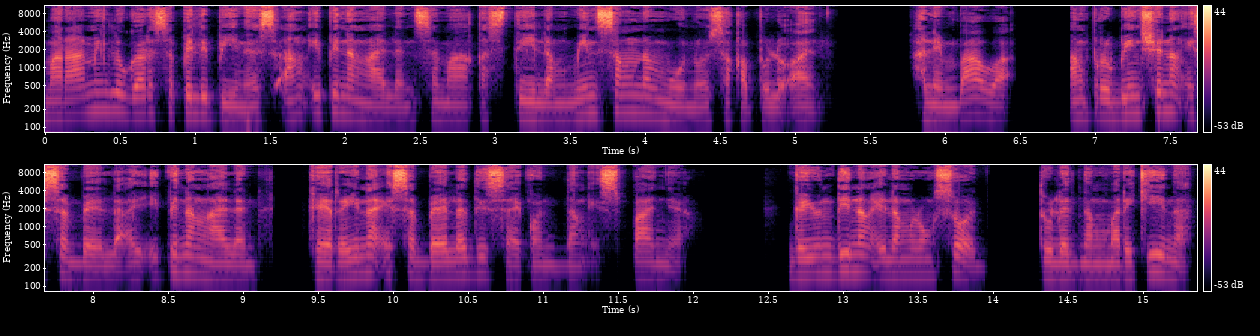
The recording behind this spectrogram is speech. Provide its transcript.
Maraming lugar sa Pilipinas ang ipinangalan sa mga Kastilang minsang namuno sa Kapuluan. Halimbawa, ang probinsya ng Isabela ay ipinangalan kay Reyna Isabela II ng Espanya. Gayun din ang ilang lungsod tulad ng Marikina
